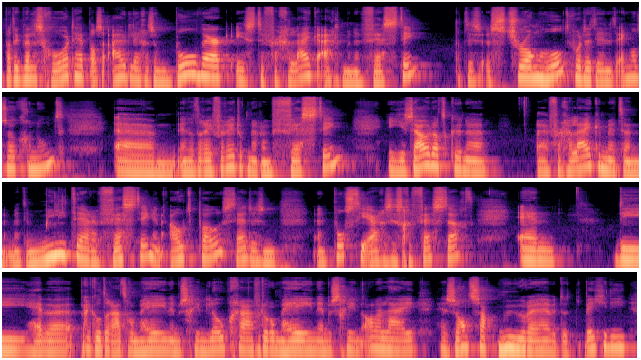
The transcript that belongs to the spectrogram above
wat ik wel eens gehoord heb als uitleg, is een bolwerk is te vergelijken eigenlijk met een vesting. Dat is een stronghold, wordt het in het Engels ook genoemd. Um, en dat refereert ook naar een vesting. En je zou dat kunnen uh, vergelijken met een, met een militaire vesting, een outpost. Hè, dus een, een post die ergens is gevestigd. En die hebben prikkeldraad eromheen en misschien loopgraven eromheen en misschien allerlei zandzakmuren. Weet je, die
